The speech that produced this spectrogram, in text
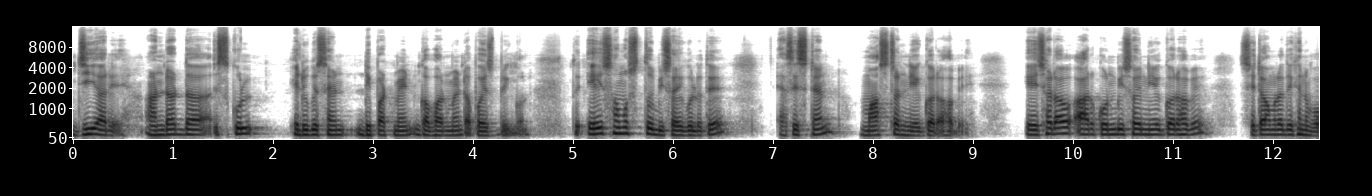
জিআরএ under the school education department government of West Bengal তো এই সমস্ত বিষয়গুলোতে অ্যাসিস্ট্যান্ট মাস্টার নিয়োগ করা হবে। এছাড়াও আর কোন বিষয় নিয়োগ করা হবে সেটা আমরা দেখে নেব।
